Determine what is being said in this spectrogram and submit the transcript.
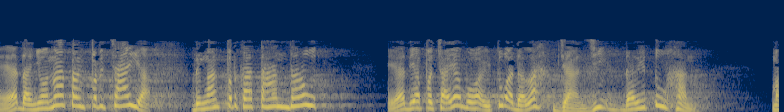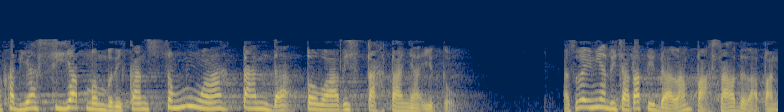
Ya, dan Yonatan percaya dengan perkataan Daud. Ya, dia percaya bahwa itu adalah janji dari Tuhan maka dia siap memberikan semua tanda pewaris tahtanya itu. Nah, saudara ini yang dicatat di dalam pasal 18.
